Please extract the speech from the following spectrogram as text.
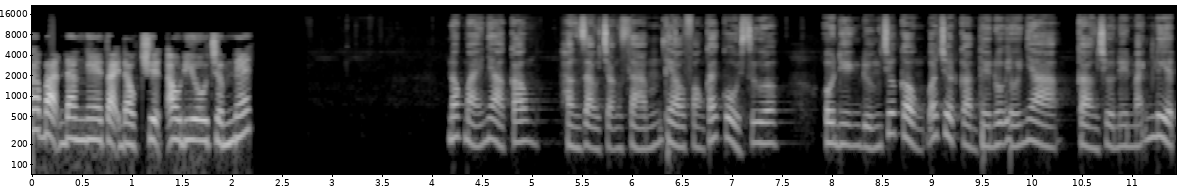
Các bạn đang nghe tại đọc truyện audio.net Nóc mái nhà cong, hàng rào trắng xám theo phong cách cổ xưa. Ôn hình đứng trước cổng bất chợt cảm thấy nỗi nhớ nhà càng trở nên mãnh liệt.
